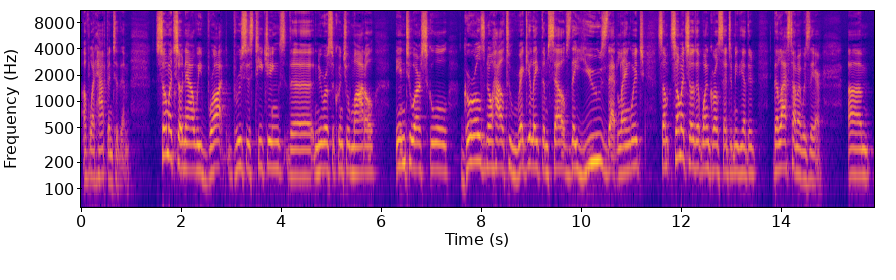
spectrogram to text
of what happened to them. So much so now we've brought Bruce's teachings, the neurosequential model, into our school. Girls know how to regulate themselves. They use that language. Some, so much so that one girl said to me the other, the last time I was there, um,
